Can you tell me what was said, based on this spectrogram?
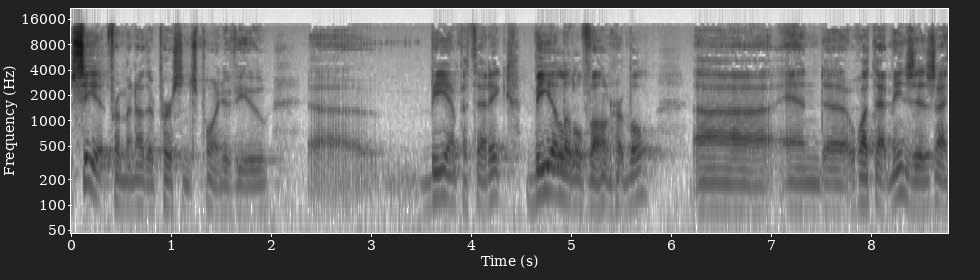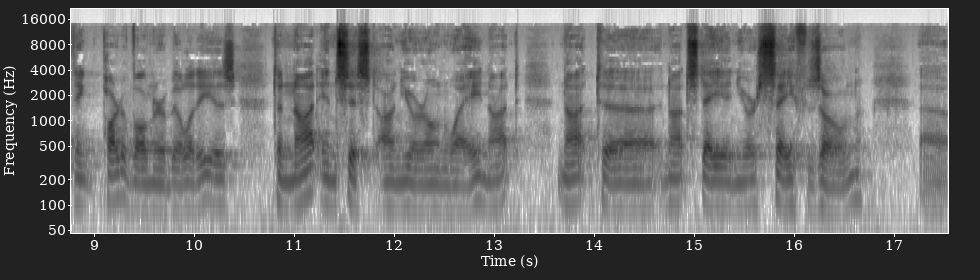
see it from another person's point of view. Uh, be empathetic. Be a little vulnerable. Uh, and uh, what that means is, I think part of vulnerability is to not insist on your own way, not not uh, not stay in your safe zone uh,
